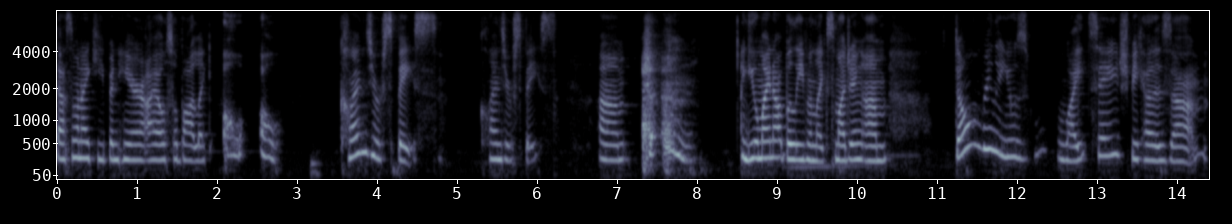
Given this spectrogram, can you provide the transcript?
that's the one I keep in here. I also bought like oh, oh, cleanse your space. Cleanse your space. Um you might not believe in like smudging. Um don't really use white sage because um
